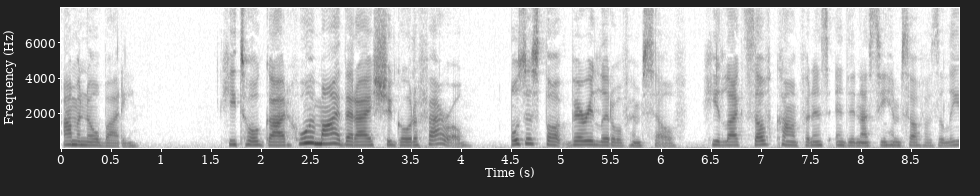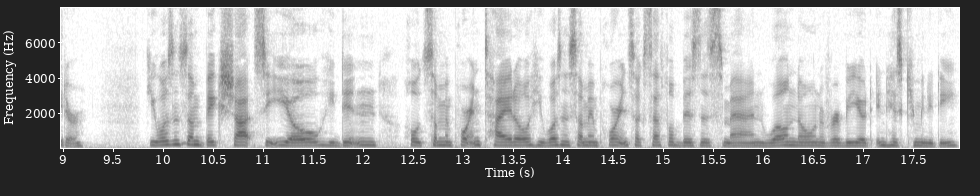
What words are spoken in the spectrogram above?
I'm a nobody. He told God, Who am I that I should go to Pharaoh? Moses thought very little of himself. He lacked self confidence and did not see himself as a leader. He wasn't some big shot CEO. He didn't hold some important title. He wasn't some important, successful businessman, well known or revered in his community.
